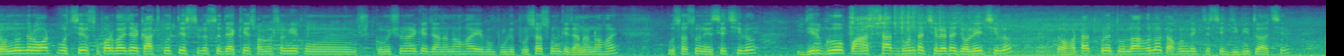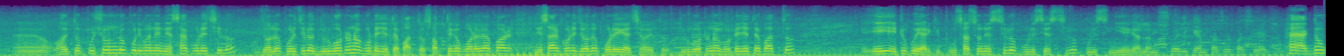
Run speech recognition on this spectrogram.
চন্দনদার ওয়ার্ড পড়ছে সুপারভাইজার কাজ করতে এসেছিল সে দেখে সঙ্গে সঙ্গে কমিশনারকে জানানো হয় এবং পুলিশ প্রশাসনকে জানানো হয়। প্রশাসন এসেছিল। দীর্ঘ পাঁচ সাত ঘণ্টা ছেলেটা জলেই ছিল। তো হঠাৎ করে তোলা হলো তখন দেখছে সে জীবিত আছে। হয়তো প্রচণ্ড পরিমাণে নেশা করেছিল জলে পড়েছিল দুর্ঘটনা ঘটে যেতে পারতো। সব থেকে বড় ব্যাপার নেশার ঘরে জলে পড়ে গেছে হয়তো দুর্ঘটনা ঘটে যেতে পারতো। এই এটুকুই আর কি প্রশাসন এসেছিল পুলিশ এসেছিল পুলিশ নিয়ে গেল। ক্যাম্পাসের পাশে হ্যাঁ একদম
